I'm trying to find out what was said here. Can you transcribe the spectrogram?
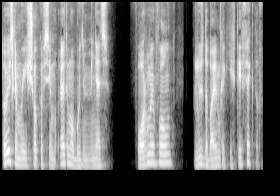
Что если мы еще ко всему этому будем менять формы волн, плюс добавим каких-то эффектов?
